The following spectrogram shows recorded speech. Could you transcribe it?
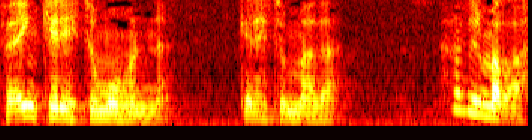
فإن كرهتموهن كرهتم ماذا؟ هذه المرأة.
